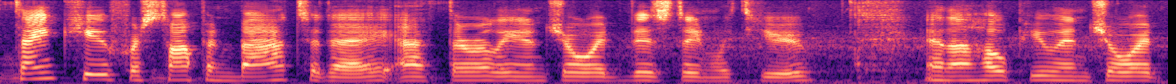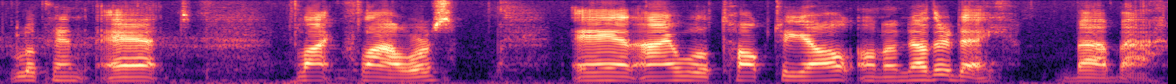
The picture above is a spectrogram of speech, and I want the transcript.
thank you for stopping by today. I thoroughly enjoyed visiting with you, and I hope you enjoyed looking at Black Flowers. And I will talk to y'all on another day. Bye bye.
